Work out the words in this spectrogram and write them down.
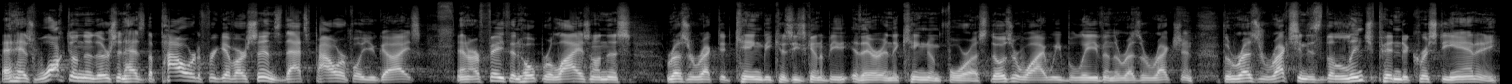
and has walked on the earth and has the power to forgive our sins. That's powerful, you guys. And our faith and hope relies on this resurrected king because he's going to be there in the kingdom for us. Those are why we believe in the resurrection. The resurrection is the linchpin to Christianity.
